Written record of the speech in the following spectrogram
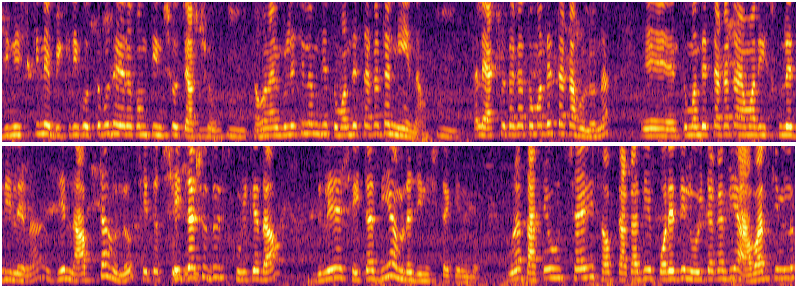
জিনিস কিনে বিক্রি করতে বোধহয় এরকম তিনশো চারশো। তখন আমি বলেছিলাম যে তোমাদের টাকাটা নিয়ে নাও। তাহলে একশো টাকা তোমাদের টাকা হলো না। তোমাদের টাকাটা আমার স্কুলে দিলে না। যে লাভটা হলো সেটা সেটা শুধু স্কুলকে দাও। দিলে সেইটা দিয়ে আমরা জিনিসটা কিনবো। ওরা তাতেও উৎসাহী সব টাকা দিয়ে পরের দিন ওই টাকা দিয়ে আবার কিনলো।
